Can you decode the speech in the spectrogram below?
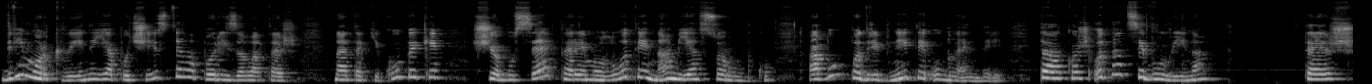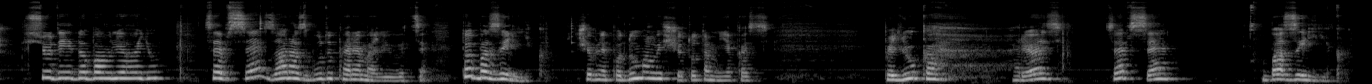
дві морквини я почистила, порізала теж на такі кубики, щоб усе перемолоти на м'ясорубку або подрібнити у блендері. Також одна цибулина теж сюди додаю. Це все зараз буду перемелюватися. То базилік, щоб не подумали, що то там якась пилюка, грязь. Це все базилік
